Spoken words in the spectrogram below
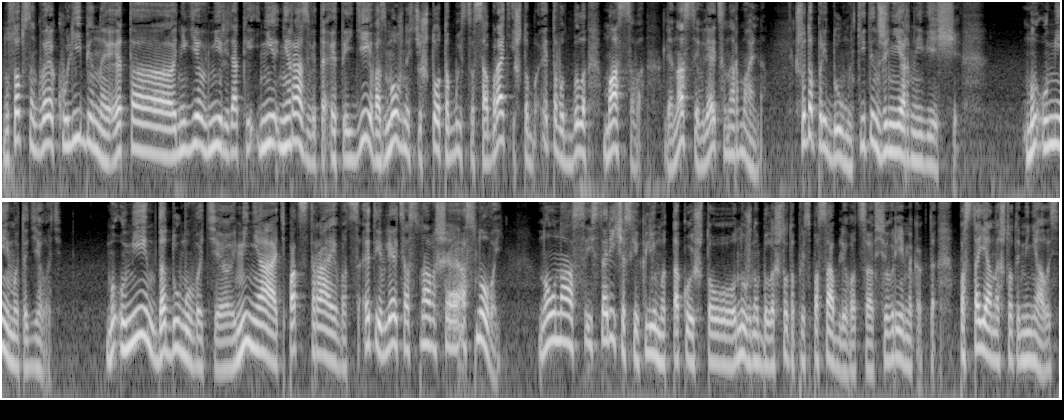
Ну, собственно говоря, кулибины, это нигде в мире так и не, не развита эта идея возможности что-то быстро собрать, и чтобы это вот было массово. Для нас это является нормально. Что-то придумать, какие-то инженерные вещи. Мы умеем это делать. Мы умеем додумывать, э, менять, подстраиваться. Это является основной основой. Но у нас исторический климат такой, что нужно было что-то приспосабливаться, все время как-то постоянно что-то менялось.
